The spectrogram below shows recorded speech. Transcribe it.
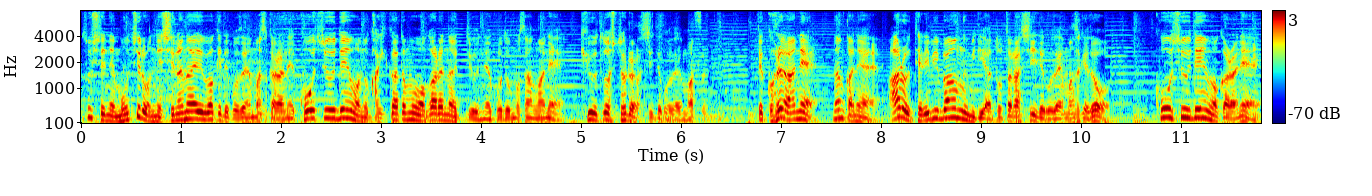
そしてねもちろんね知らないわけでございますからね公衆電話の書き方もわからないっていうね子供さんがね急増しとるらしいでございます。でこれはねなんかねあるテレビ番組でやっとったらしいでございますけど公衆電話からね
